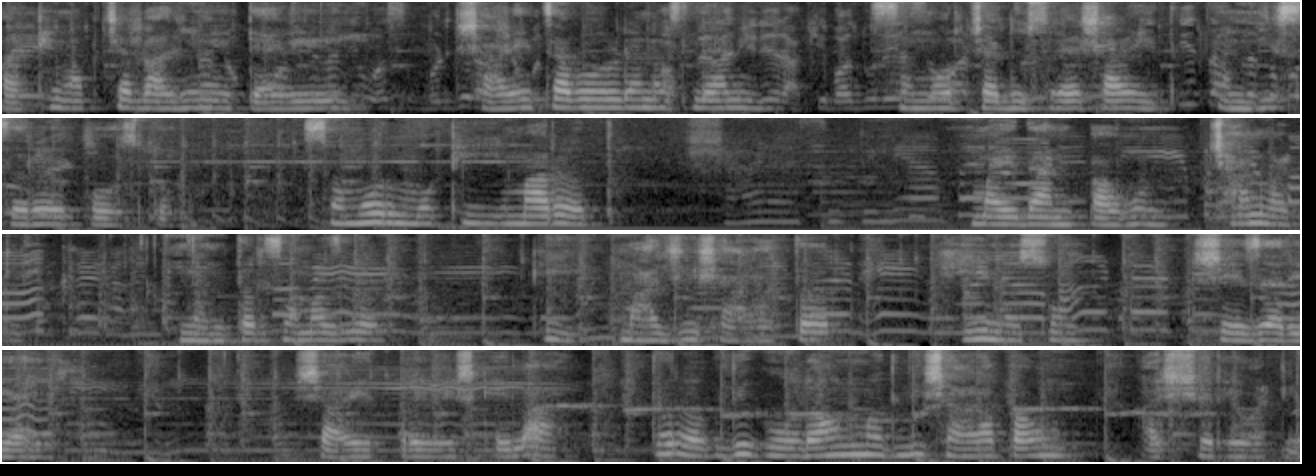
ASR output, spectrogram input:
पाठीमागच्या बाजूने त्यावेळी शाळेचा बोर्ड नसल्याने समोरच्या दुसऱ्या शाळेत आम्ही सरळ पोहोचलो. समोर मोठी इमारत मैदान पाहून छान वाटले. नंतर समजलं की माझी शाळा तर ही नसून शेजारी आहे. शाळेत प्रवेश केला तर अगदी गोडाऊनमधली शाळा पाहून आश्चर्य वाटलं.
